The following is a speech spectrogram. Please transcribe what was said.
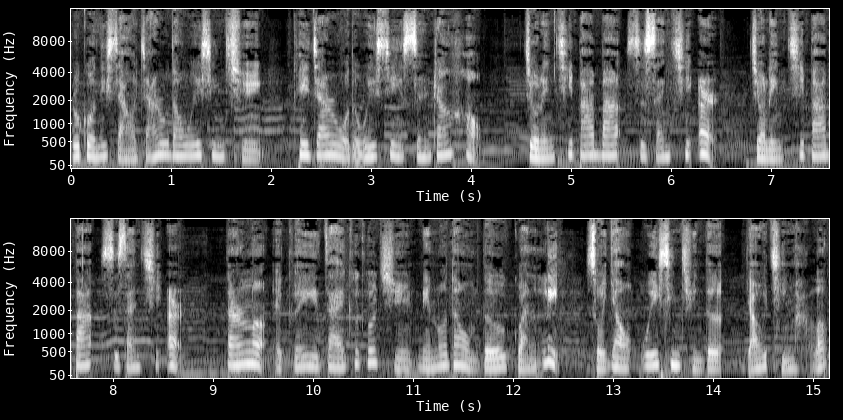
如果你想要加入到微信群，可以加入我的微信私人账号九零七八八四三七二九零七八八四三七二。当然了，也可以在 QQ 群联络到我们的管理。索要微信群的邀请码了。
